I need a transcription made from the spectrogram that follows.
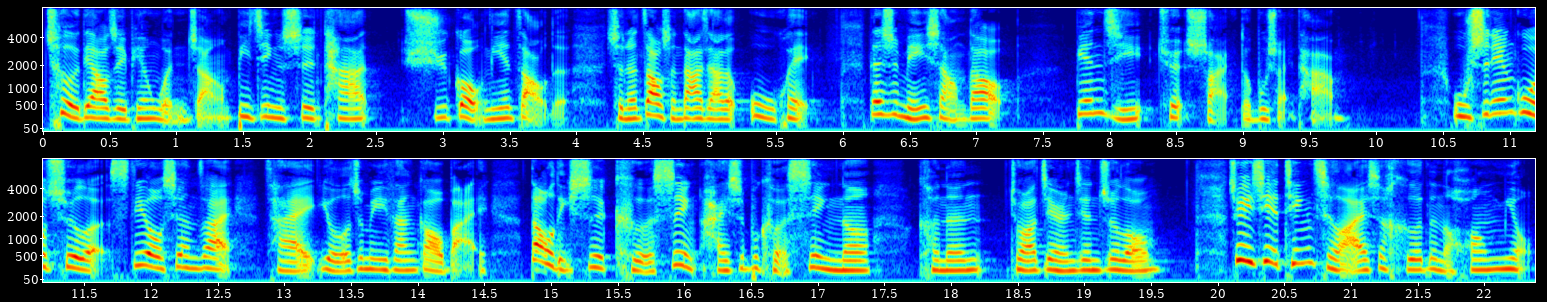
撤掉这篇文章，毕竟是他虚构捏造的，省得造成大家的误会。”但是没想到，编辑却甩都不甩他。五十年过去了，Still 现在才有了这么一番告白，到底是可信还是不可信呢？可能就要见仁见智喽。这一切听起来是何等的荒谬，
